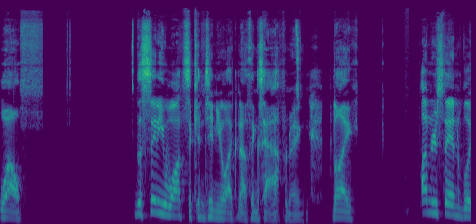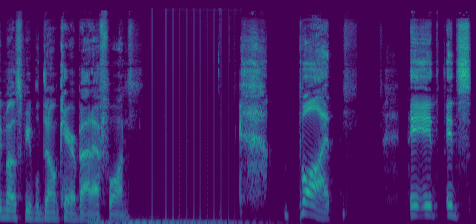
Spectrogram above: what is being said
well the city wants to continue like nothing's happening. Like understandably most people don't care about F1. But it, it's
